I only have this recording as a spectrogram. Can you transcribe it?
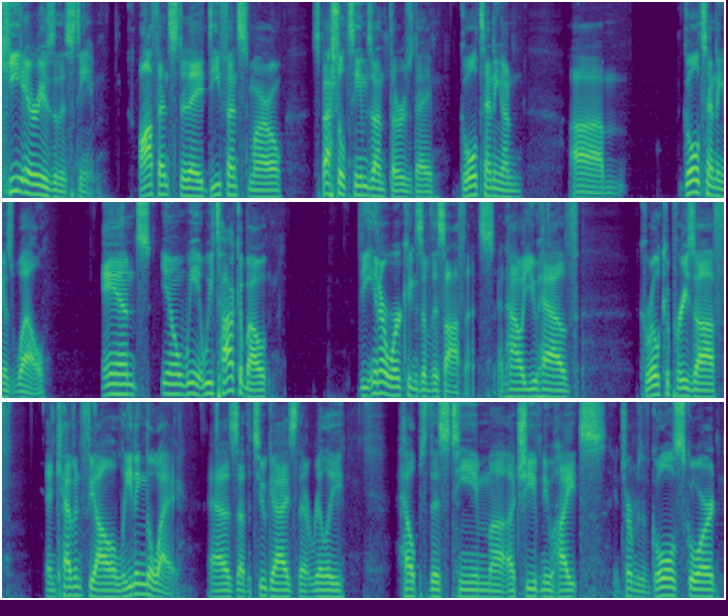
key areas of this team. Offense today, defense tomorrow, special teams on Thursday, goaltending on um, goaltending as well. And you know, we we talk about the inner workings of this offense and how you have Kirill Kaprizov and Kevin Fiala leading the way as uh, the two guys that really helped this team uh, achieve new heights in terms of goals scored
